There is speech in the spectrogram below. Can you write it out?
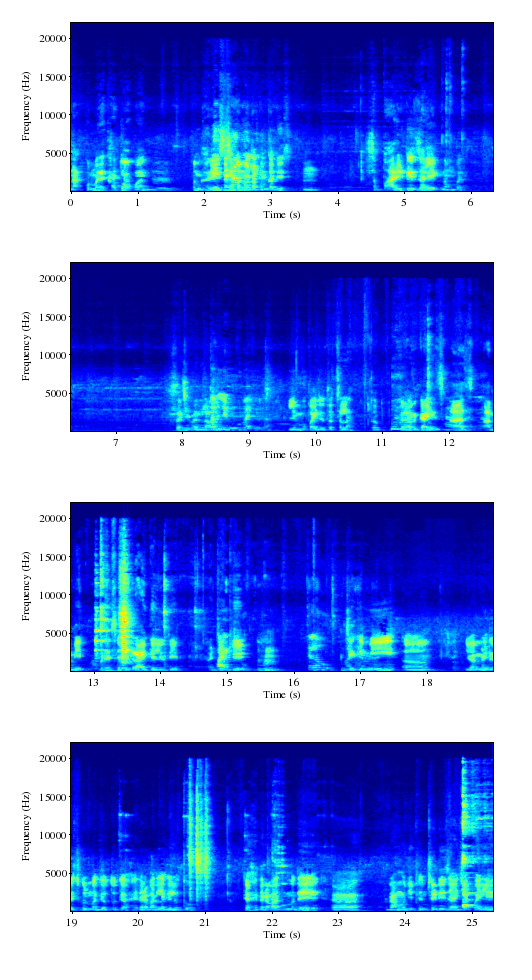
नागपूरमध्ये खातो आपण. पण घरी नाही बनवत आपण? कधीच. असं भारी टेस्ट झाली एक नंबर सही बनला लिंबू पाहिजे होता चला. तर गाईज आज आम्ही रेसिपी ट्राय केली होती. जे की जे की मी जेव्हा मिलिटरी स्कूलमध्ये होतो तेव्हा हैदराबादला गेलो होतो. त्या हैदराबादमध्ये रामोजी फिल्म सिटी जायच्या पहिले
